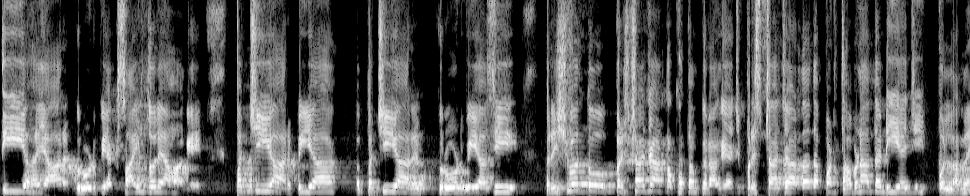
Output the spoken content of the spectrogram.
30000 ਕਰੋੜ ਰੁਪਇਆ ਐਕਸਾਈਜ਼ ਤੋਂ ਲਿਆਵਾਂਗੇ 25000 ਰੁਪਇਆ 25000 ਕਰੋੜ ਰੁਪਇਆ ਅਸੀਂ ਰਿਸ਼ਵਤ ਤੋਂ, ਭ੍ਰਿਸ਼ਟਾਚਾਰ ਤੋਂ ਖਤਮ ਕਰਾਂਗੇ। ਅੱਜ ਭ੍ਰਿਸ਼ਟਾਚਾਰ ਦਾ ਤਾਂ ਪੜਥਾ ਬਣਾਤਾ ਡੀਆਈਜੀ ਭੁੱਲਰ ਨੇ।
